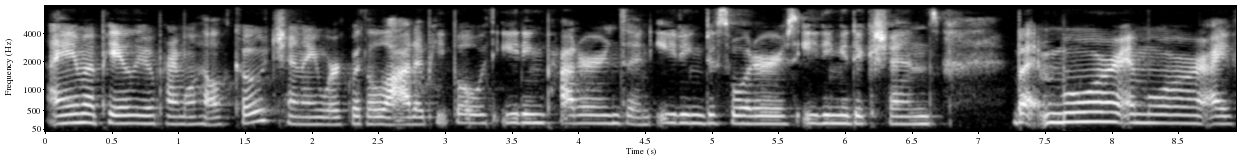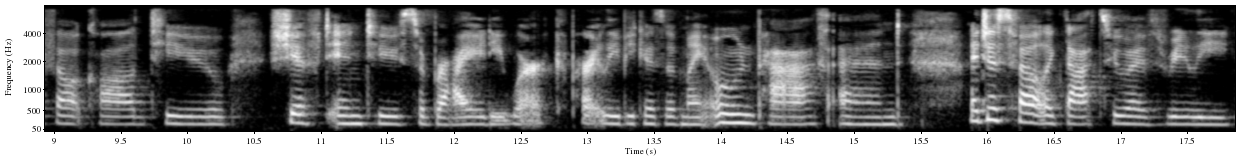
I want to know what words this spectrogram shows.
I am a paleo primal health coach and I work with a lot of people with eating patterns and eating disorders, eating addictions. But more and more, I felt called to shift into sobriety work, partly because of my own path. And I just felt like that's who I've really,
